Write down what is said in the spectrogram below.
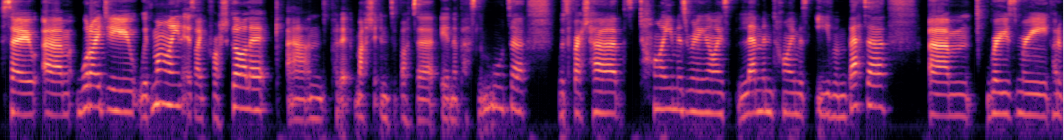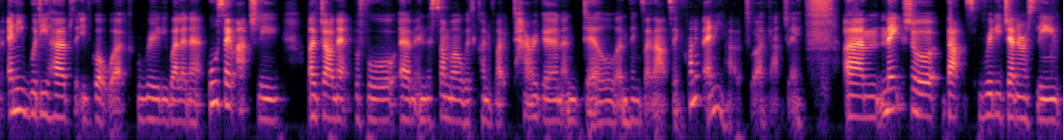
So, um, what I do with mine is I crush garlic and put it, mash it into butter in a pestle and mortar with fresh herbs. Thyme is really nice. Lemon thyme is even better um, rosemary, kind of any woody herbs that you've got work really well in it. Also, actually, I've done it before um, in the summer with kind of like tarragon and dill and things like that. So, kind of any herbs work actually. Um, make sure that's really generously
